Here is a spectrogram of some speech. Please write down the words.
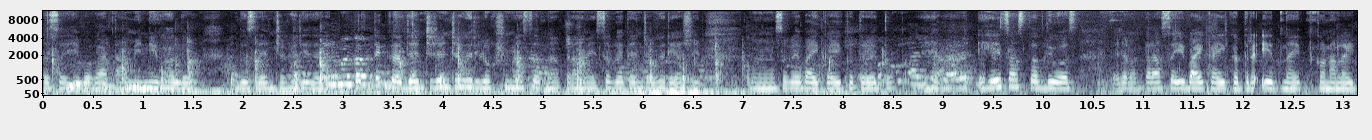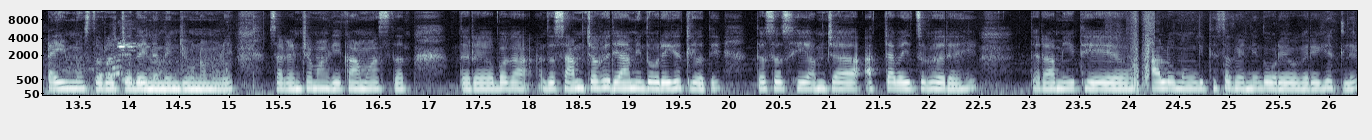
तसं हे बघा आता आम्ही निघालो दुसऱ्यांच्या घरी जाऊ प्रत्येक ज्यांच्या ज्यांच्या घरी लक्ष्मी असतात ना तर आम्ही सगळे त्यांच्या घरी असे सगळे बायका एकत्र येतो. हे हेच असतात दिवस. त्याच्यानंतर असंही बायका एकत्र येत नाहीत. कोणालाही टाईम नसतो रोजच्या दैनंदिन जीवनामुळे. सगळ्यांच्या मागे कामं असतात. तर बघा जसं आमच्या घरी आम्ही दोरे घेतले होते तसंच हे आमच्या आत्याबाईचं घर आहे. तर आम्ही इथे आलो मग इथे सगळ्यांनी दोरे वगैरे घेतले.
